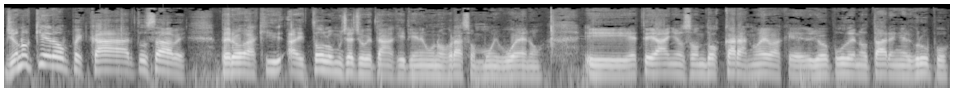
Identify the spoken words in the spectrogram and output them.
Yo no quiero pescar, tú sabes, pero aquí hay todos los muchachos que están aquí tienen unos brazos muy buenos y este año son dos caras nuevas que yo pude notar en el grupo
